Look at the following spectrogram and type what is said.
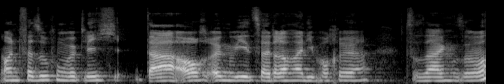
und versuchen wirklich da auch irgendwie zwei, dreimal die Woche zu sagen, so,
